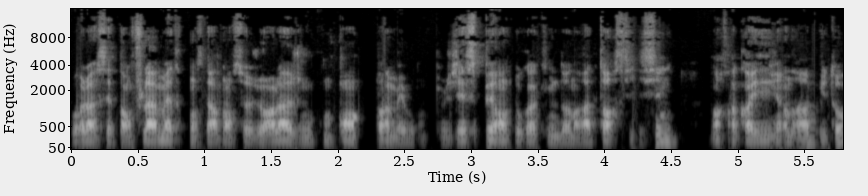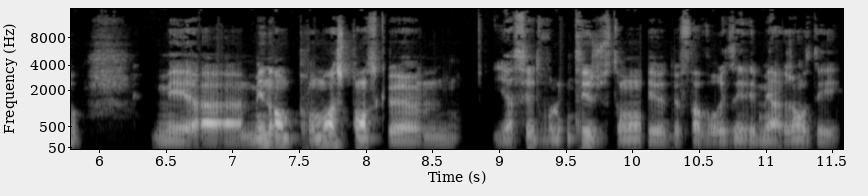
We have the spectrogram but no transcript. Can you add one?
voilà, cette enflammette concernant ce joueur-là, je ne comprends pas, mais bon, j'espère en tout cas qu'il me donnera tort s'il signe, enfin quand il viendra plutôt. Mais, euh, mais non, pour moi, je pense que hum, il y a cette volonté justement de, de favoriser l'émergence des,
